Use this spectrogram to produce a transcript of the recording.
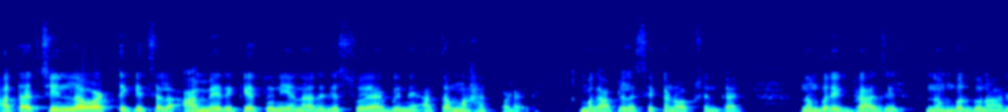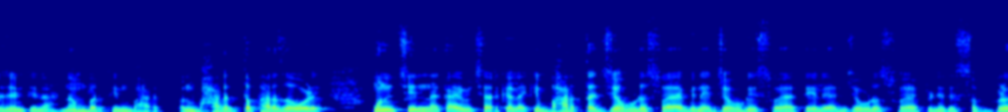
आता चीनला वाटते की चला अमेरिकेतून येणारे जे सोयाबीन आहे आता महाग पडायला मग आपल्याला सेकंड ऑप्शन काय? नंबर एक ब्राझील नंबर दोन अर्जेंटिना नंबर तीन भारत. पण भारत तर फार जवळ आहे. म्हणून चीननं काय विचार केला की भारतात जेवढं सोयाबीन आहे जेवढी सोया तेल आहे आणि जेवढं सोयाबीन आहे ते सगळं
